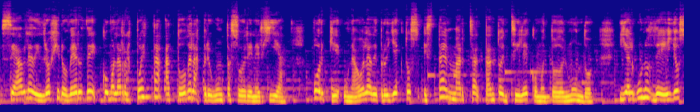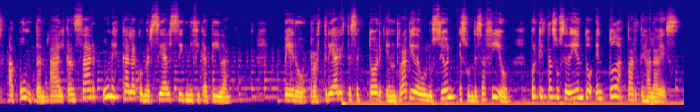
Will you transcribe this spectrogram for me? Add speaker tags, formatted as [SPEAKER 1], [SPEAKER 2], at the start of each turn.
[SPEAKER 1] Se habla de hidrógeno verde como la respuesta a todas las preguntas sobre energía, porque una ola de proyectos está en marcha tanto en Chile como en todo el mundo, y algunos de ellos apuntan a alcanzar una escala comercial significativa. Pero rastrear este sector en rápida evolución es un desafío, porque está sucediendo en todas partes a la vez.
